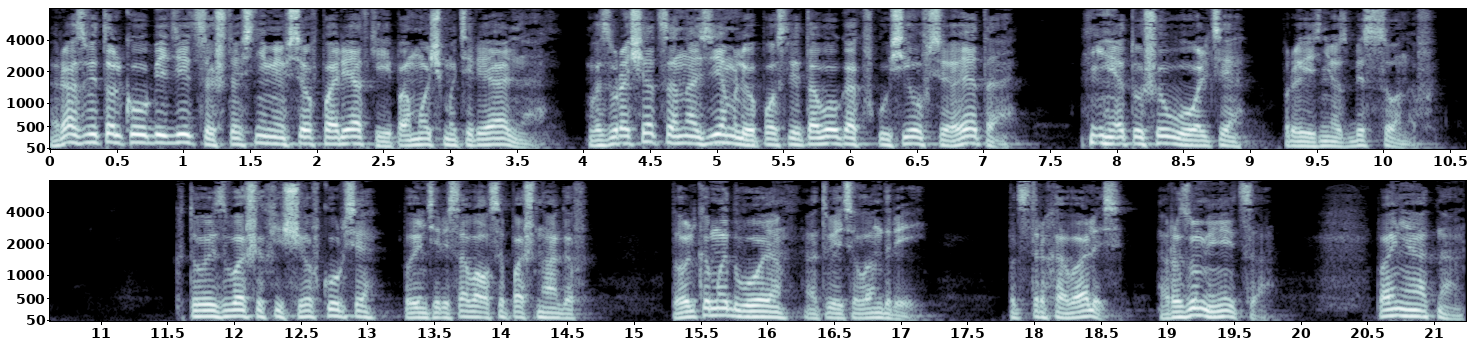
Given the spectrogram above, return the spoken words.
Разве только убедиться, что с ними все в порядке и помочь материально. Возвращаться на землю после того, как вкусил все это? Нет уж, увольте, произнес Бессонов. «Кто из ваших еще в курсе?» – поинтересовался Пашнагов. «Только мы двое», – ответил Андрей. «Подстраховались?» «Разумеется». «Понятно.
